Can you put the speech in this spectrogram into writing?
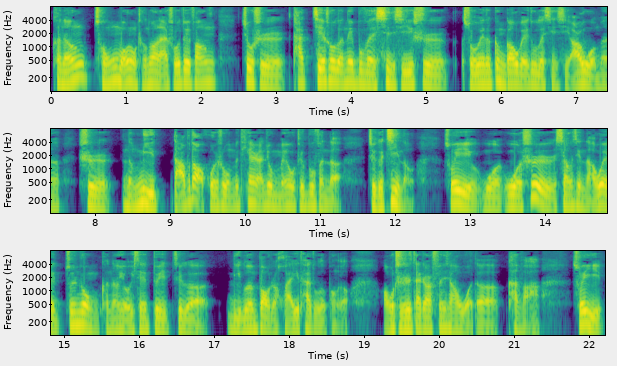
可能从某种程度上来说，对方就是他接收的那部分信息是所谓的更高维度的信息，而我们是能力达不到，或者是我们天然就没有这部分的这个技能。所以，我我是相信的，我也尊重可能有一些对这个理论抱着怀疑态度的朋友啊，我只是在这儿分享我的看法。所以，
